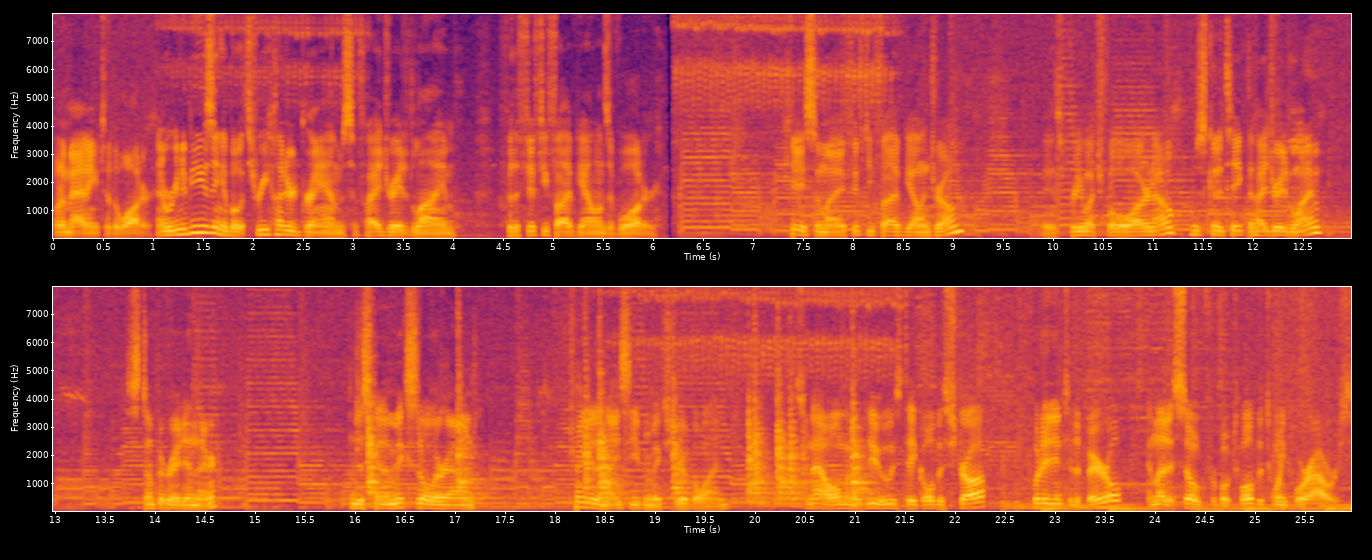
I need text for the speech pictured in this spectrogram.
when I'm adding it to the water. And we're going to be using about 300 grams of hydrated lime for the 55 gallons of water. Okay, so my 55 gallon drum is pretty much full of water now. I'm just going to take the hydrated lime, just dump it right in there and just kind of mix it all around. Try and get a nice even mixture of the lime. So now all I'm going to do is take all this straw, put it into the barrel, and let it soak for about 12 to 24 hours.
